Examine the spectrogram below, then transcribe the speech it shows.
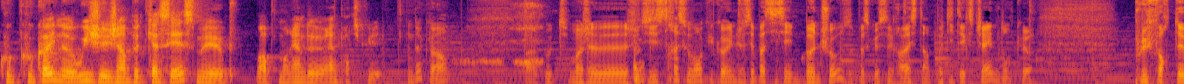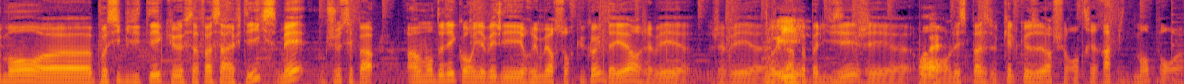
KuCoin, oui, j'ai un peu de KCS, mais rien, de, rien de particulier. D'accord. Bah, écoute, moi j'utilise très souvent KuCoin. Je sais pas si c'est une bonne chose parce que c'est reste un petit exchange donc euh, plus fortement euh, possibilité que ça fasse un FTX. Mais je sais pas. À un moment donné, quand il y avait des rumeurs sur KuCoin d'ailleurs, j'avais euh, j'avais un peu balisé. J'ai en, l'espace de quelques heures, je suis rentré rapidement pour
